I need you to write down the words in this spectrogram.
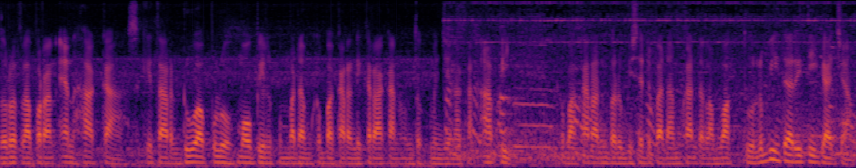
Menurut laporan NHK, sekitar 20 mobil pemadam kebakaran dikerahkan untuk menjinakkan api. Kebakaran baru bisa dipadamkan dalam waktu lebih dari tiga jam.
